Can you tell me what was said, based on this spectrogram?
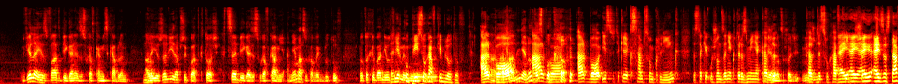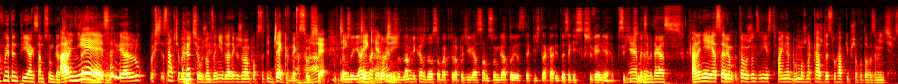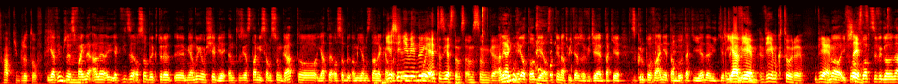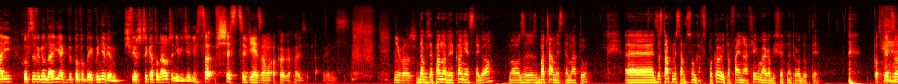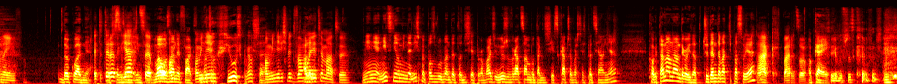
Wiele jest wad biegania ze słuchawkami z kablem, No. ale jeżeli na przykład ktoś chce biegać ze słuchawkami, a nie ma słuchawek Bluetooth, no to chyba nie To niech utniemy kupi mu... słuchawki Bluetooth. Albo, Aha, nie, no to albo, spoko. albo jest coś takiego jak Samsung Link. To jest takie urządzenie, które zmienia każdy, Wiem o co chodzi. Mhm. każdy słuchawki. Ej, ej, ej, ej, zostawmy ten PR Samsunga. Ale tak? nie, serio, ja lub... sam chciałbym mieć to urządzenie, dlatego że mam po prostu jack w Nexusie. Dzięki, Znaczy ja i dzięki tak LG. powiem, że dla mnie każda osoba, która podziwia Samsunga, to jest jakiś taka, to jest jakieś skrzywienie psychiczne. Nie, będziemy teraz... Ale nie, ja serio, to urządzenie jest fajne, bo można każde słuchawki przewodowe zamienić w słuchawki Bluetooth. Ja ja wiem, że jest Mm. fajne, ale jak widzę osoby, które y, mianują siebie entuzjastami Samsunga, to ja te osoby omijam z daleka. Ja się nie mianuję boję. entuzjastą Samsunga. Ale Jak nie nie? mówię o tobie. Ostatnio na Twitterze widziałem takie zgrupowanie, tam był taki jeden i jeszcze Ja kilku. wiem, wiem który. Wiem. No i chłop, chłopcy wyglądali, chłopcy wyglądali jakby, jakby nie wiem, świerszczyka to na oczy nie widzieli. Wiesz co, wszyscy wiedzą o kogo chodzi, więc nieważne. Dobrze, panowie, koniec tego, bo zbaczamy z tematu. E, zostawmy Samsunga w spokoju, to fajna firma, robi świetne produkty. Potwierdzone info. Dokładnie. E to teraz ja info. chcę, bo Mało znany fakt. ominie- No to już, proszę. ominęliśmy dwa Ale- moje tematy. Nie, nie, nic nie ominęliśmy, pozwól, będę to dzisiaj prowadził. Już wracam, bo tak dzisiaj skaczę właśnie specjalnie. Cortana na Androida, czy ten temat Ci pasuje? Tak, bardzo. Okej, Jemu wszystko.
